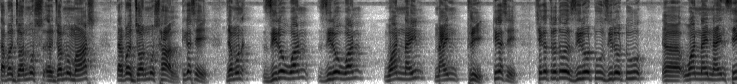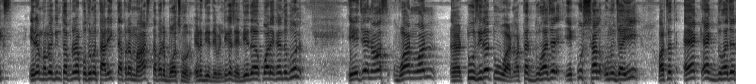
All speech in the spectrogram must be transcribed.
তারপর জন্ম জন্ম মাস, তারপর জন্ম সাল, ঠিক আছে? যেমন zero one zero one one nine nine three ঠিক আছে? সেক্ষেত্রে তো zero two zero two one nine nine six এরকমভাবে কিন্তু আপনারা প্রথমে তারিখ, তারপরে মাস, তারপরে বছর এটা দিয়ে দেবেন, ঠিক আছে? দিয়ে দেওয়ার পর এখানে দেখুন age as on one one two zero two one অর্থাৎ দু হাজার একুশ সাল অনুযায়ী অর্থাৎ এক এক দু হাজার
